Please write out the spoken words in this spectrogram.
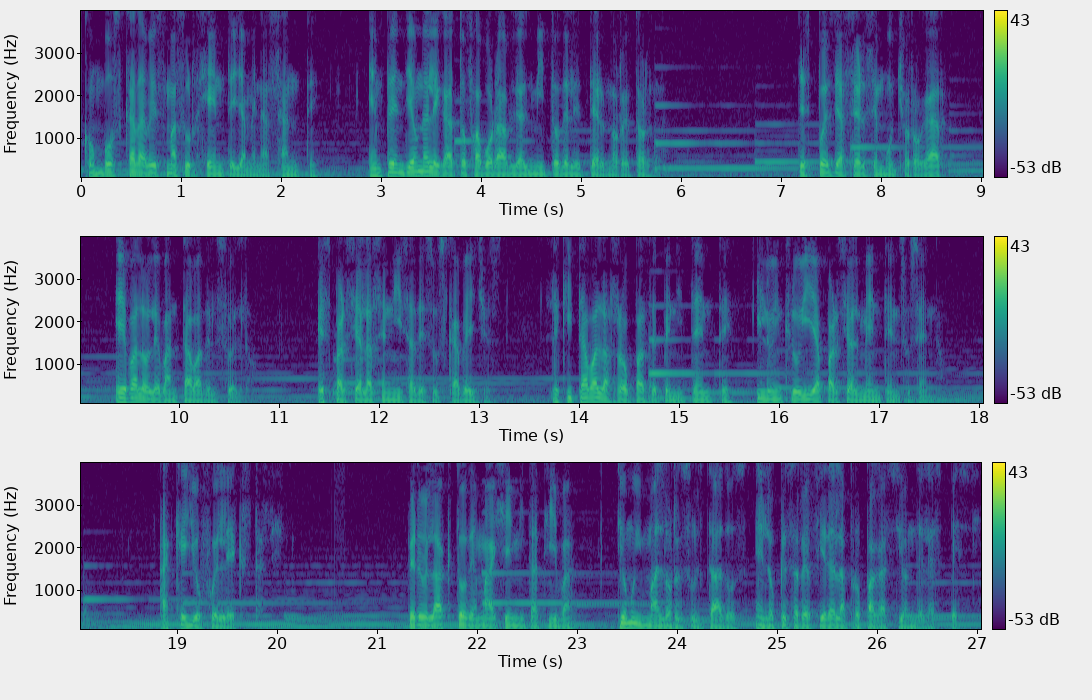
con voz cada vez más urgente y amenazante, emprendía un alegato favorable al mito del eterno retorno. Después de hacerse mucho rogar, Eva lo levantaba del suelo, esparcía la ceniza de sus cabellos, le quitaba las ropas de penitente y lo incluía parcialmente en su seno. Aquello fue el éxtasis. Pero el acto de magia imitativa dio muy malos resultados en lo que se refiere a la propagación de la especie.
